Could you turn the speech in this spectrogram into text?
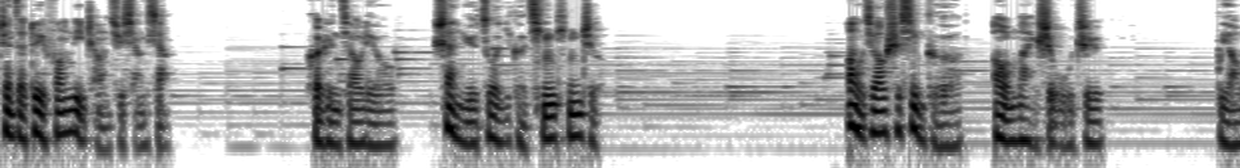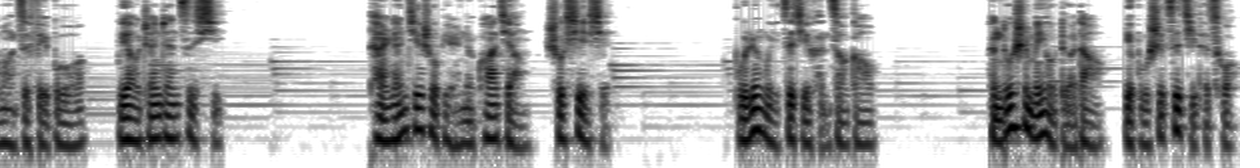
站在对方立场去想想。和人交流，善于做一个倾听者。傲娇是性格，傲慢是无知。不要妄自菲薄。不要沾沾自喜，坦然接受别人的夸奖，说谢谢。不认为自己很糟糕，很多事没有得到也不是自己的错。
